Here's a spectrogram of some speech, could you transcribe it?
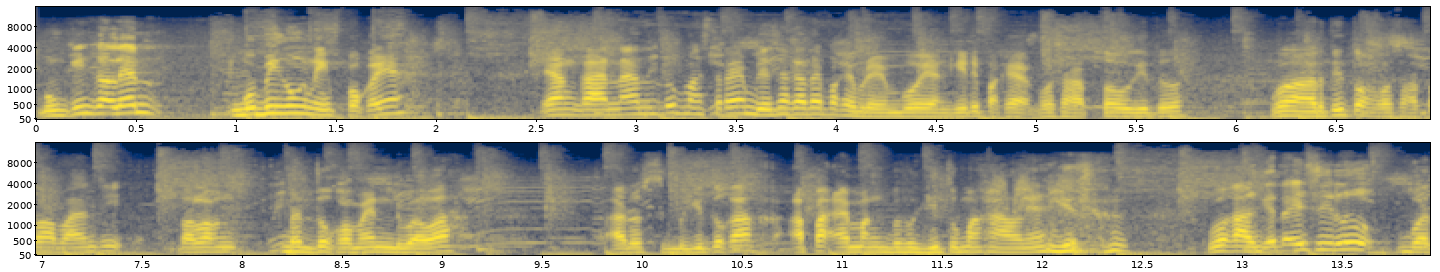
Mungkin kalian gue bingung nih pokoknya yang kanan tuh masternya biasa katanya pakai Brembo yang kiri pakai Ako Sato gitu. Gue ngerti tuh Ako Sato apaan sih. Tolong bantu komen di bawah. Harus begitu kah apa emang begitu mahalnya gitu? Gue kaget aja sih lu buat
